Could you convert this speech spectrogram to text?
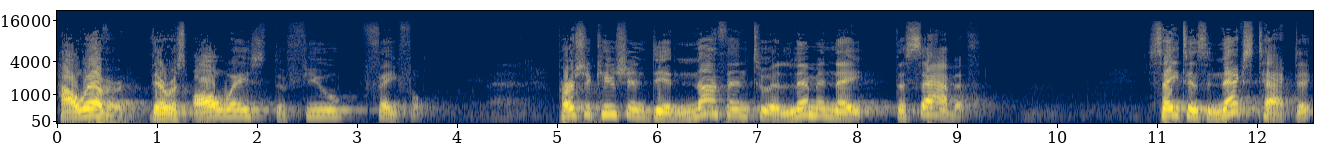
However, there was always the few faithful. Persecution did nothing to eliminate the Sabbath. Satan's next tactic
